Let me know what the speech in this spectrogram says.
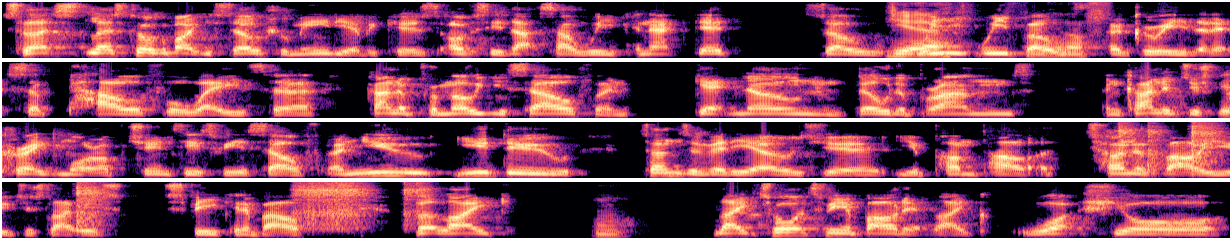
So let's let's talk about your social media because obviously that's how we connected. So Yeah, we, we both enough. agree that it's a powerful way to kind of promote yourself and get known and build a brand. and kind of just create more opportunities for yourself. And you you do tons of videos. You you pump out a ton of value, just like we are speaking about. But like, mm. like talk to me about it. Like, what's your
